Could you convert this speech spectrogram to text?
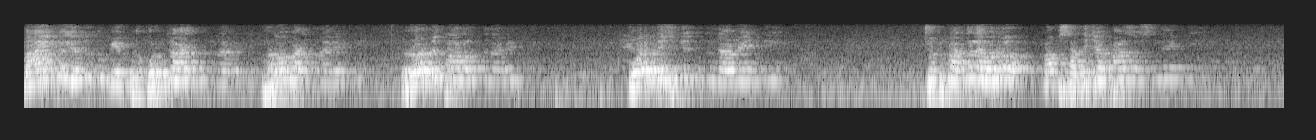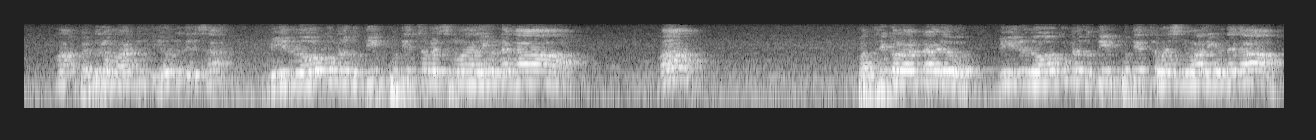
మా ఇంట్లో ఎందుకు ఎప్పుడు కొట్లాడుతున్నామేంటి గొడవ పడుతున్నామేంటి రోడ్డు పాలవుతున్నామేంటి పోలీస్ స్టేషన్కి ఎక్కుతున్నామేంటి చుట్టుపక్కల ఎవరో మాకు సర్ది చెప్పాల్సి వస్తుంది ఏంటి మా బైబిల్లో మాట ఉంది. ఏమిటో తెలుసా? మీరు లోకములకు తీర్పు తీర్చవలసిన వారై ఉండగా మా పత్రికలు అంటాడు మీరు లోకములకు తీర్పు తీర్చవలసిన వారి ఉండగా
